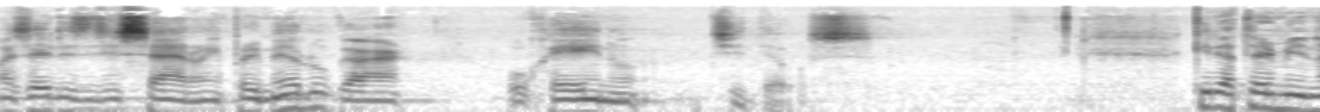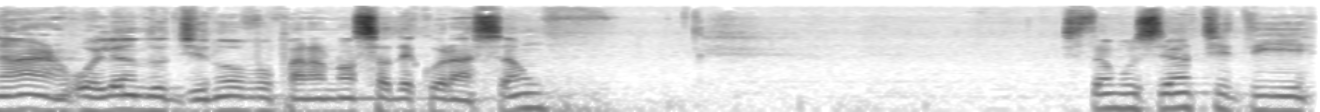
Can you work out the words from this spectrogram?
mas eles disseram, em primeiro lugar, o reino de Deus. Queria terminar olhando de novo para a nossa decoração. Estamos diante de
